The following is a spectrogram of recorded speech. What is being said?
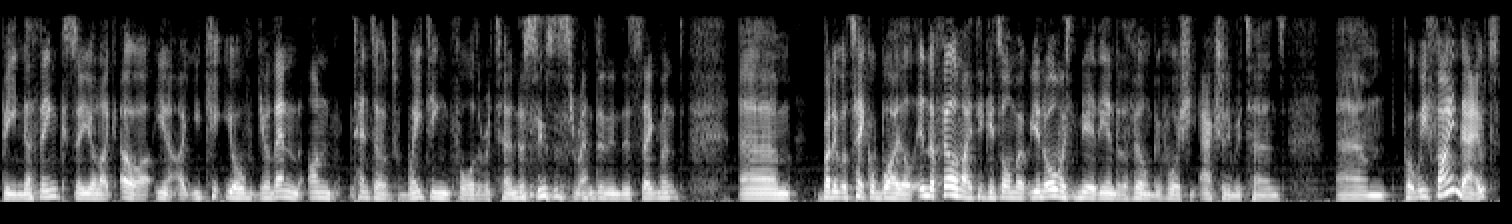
be nothing. So you're like, oh, uh, you know, you keep you're you're then on tenterhooks waiting for the return of Susan Sarandon in this segment. Um, but it will take a while. In the film, I think it's almost you're almost near the end of the film before she actually returns. Um, but we find out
